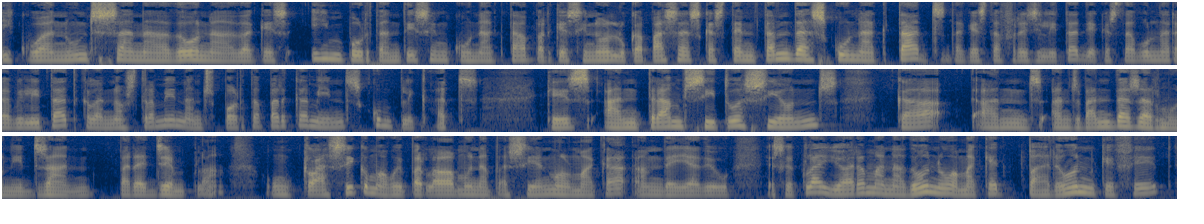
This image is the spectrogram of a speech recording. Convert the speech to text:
I quan un se n'adona que és importantíssim connectar, perquè si no el que passa és que estem tan desconnectats d'aquesta fragilitat i aquesta vulnerabilitat que la nostra ment ens porta per camins complicats, que és entrar en situacions que ens, ens van desharmonitzant. Per exemple, un clàssic, com avui parlava amb una pacient molt maca, em deia, diu, és que clar, jo ara me n'adono amb aquest peron que he fet,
